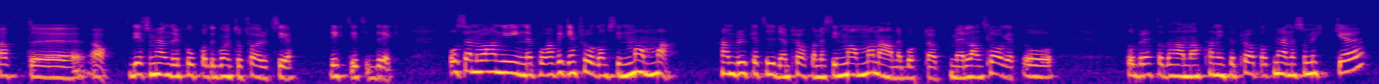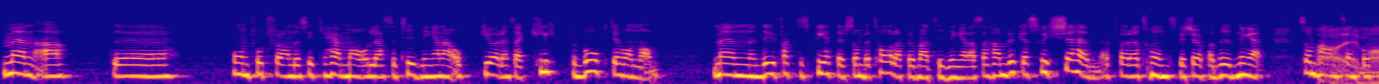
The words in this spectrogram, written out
Att ja, det som händer i fotboll, det går inte att förutse riktigt direkt. Och sen var han ju inne på, han fick en fråga om sin mamma. Han brukar tydligen prata med sin mamma när han är borta med landslaget. Och då berättade han att han inte pratat med henne så mycket, men att eh, hon fortfarande sitter hemma och läser tidningarna och gör en så här klippbok till honom. Men det är ju faktiskt Peter som betalar för de här tidningarna så han brukar swisha henne för att hon ska köpa tidningar. Som Ja, han sen får magiskt.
